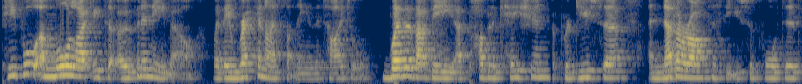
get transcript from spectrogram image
People are more likely to open an email where they recognize something in the title, whether that be a publication, a producer, another artist that you supported.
